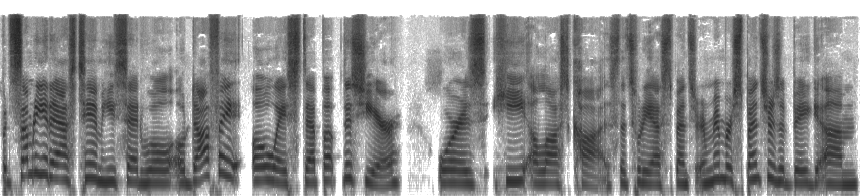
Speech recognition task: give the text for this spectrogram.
but somebody had asked him. He said, "Will Odafe Oweh step up this year, or is he a lost cause?" That's what he asked Spencer. And remember, Spencer's a big. Um,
